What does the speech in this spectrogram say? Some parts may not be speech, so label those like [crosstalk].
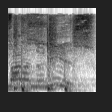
Falando nisso.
